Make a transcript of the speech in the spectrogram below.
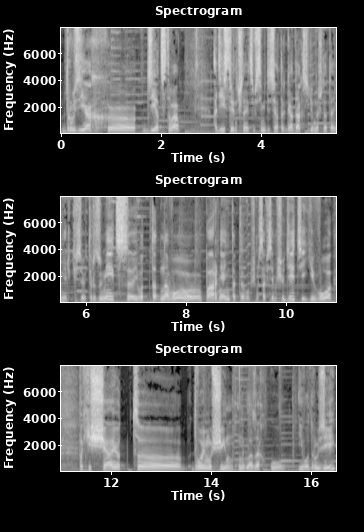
друзьях э, детства, а действие начинается в 70-х годах, Соединенные Штаты Америки, все это разумеется. И вот одного парня, они тогда, в общем, совсем еще дети, его похищают э, двое мужчин на глазах у его друзей,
